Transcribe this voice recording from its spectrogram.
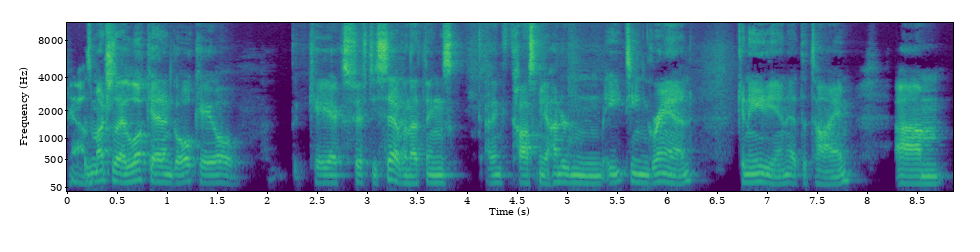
yeah. as much as I look at it and go, okay, oh, the KX57, that thing's I think cost me 118 grand Canadian at the time. Um,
